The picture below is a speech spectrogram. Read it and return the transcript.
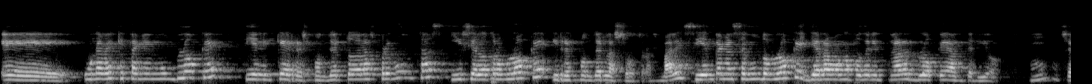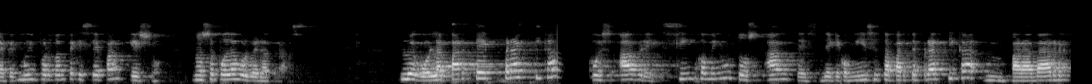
eh, una vez que están en un bloque, tienen que responder todas las preguntas, irse al otro bloque y responder las otras, ¿vale? Si entran al segundo bloque, ya no van a poder entrar al bloque anterior. O sea que es muy importante que sepan eso, no se puede volver atrás. Luego, la parte práctica, pues abre cinco minutos antes de que comience esta parte práctica mm, para dar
